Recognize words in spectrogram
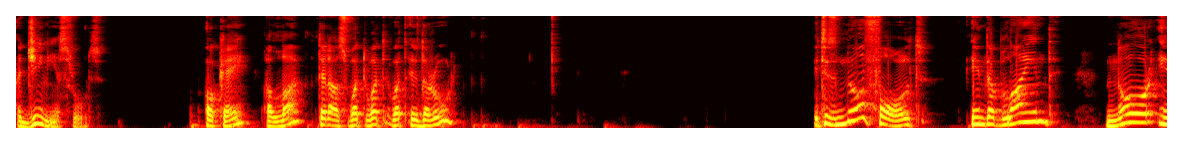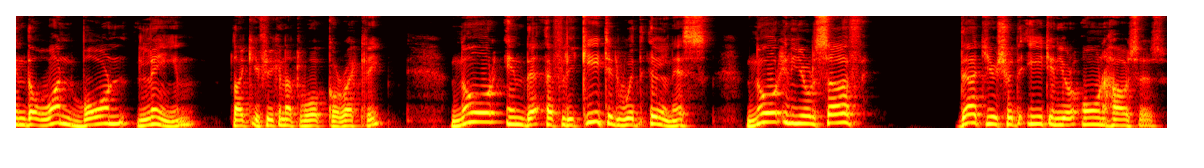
a genius rules. Okay, Allah, tell us what, what, what is the rule? It is no fault in the blind nor in the one born lame, like if you cannot walk correctly, nor in the afflicted with illness, nor in yourself that you should eat in your own houses.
